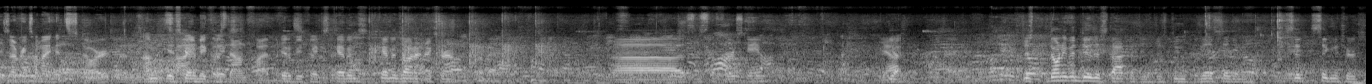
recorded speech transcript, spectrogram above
is every time I hit start, I'm, it's gonna be it fixed. down five minutes. It'll be fixed. Kevin's Kevin's on it next round. Uh, is this the first game? Yeah. Just don't even do the stoppages. Just do the sign- si- signatures.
